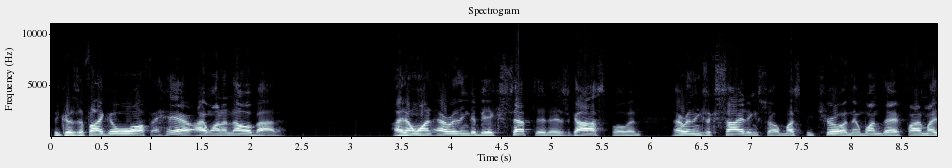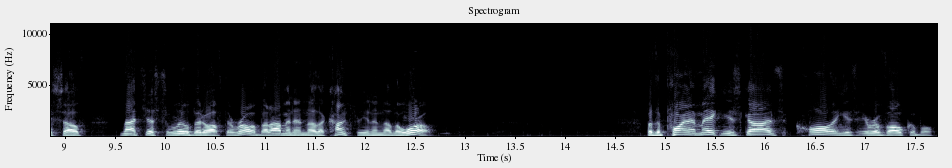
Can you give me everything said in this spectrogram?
Because if I go off a hair, I want to know about it. I don't want everything to be accepted as gospel and everything's exciting, so it must be true. And then one day I find myself not just a little bit off the road, but I'm in another country, in another world. But the point I'm making is God's calling is irrevocable.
